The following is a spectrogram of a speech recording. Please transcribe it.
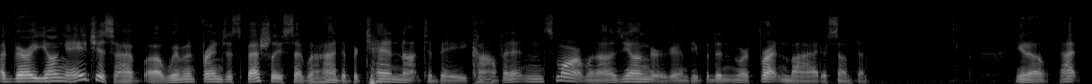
at very young ages. I have uh, women friends, especially, said when I had to pretend not to be confident and smart when I was younger, and people didn't were threatened by it or something. You know that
